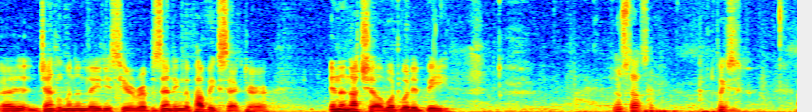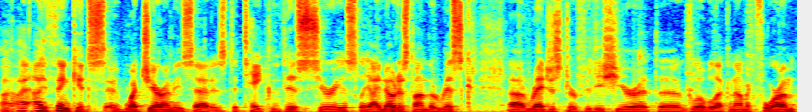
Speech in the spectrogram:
uh, gentlemen and ladies here representing the public sector, in a nutshell, what would it be? You want to start, sir? Please. I, I think it's uh, what Jeremy said is to take this seriously. I noticed on the risk uh, register for this year at the Global Economic Forum,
